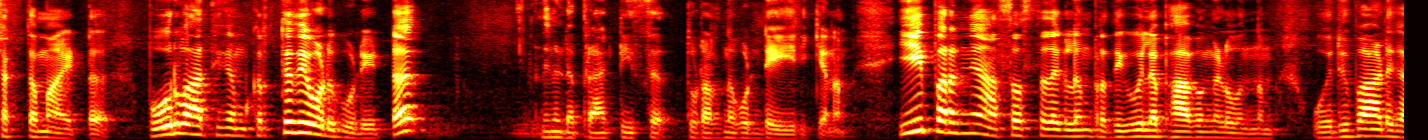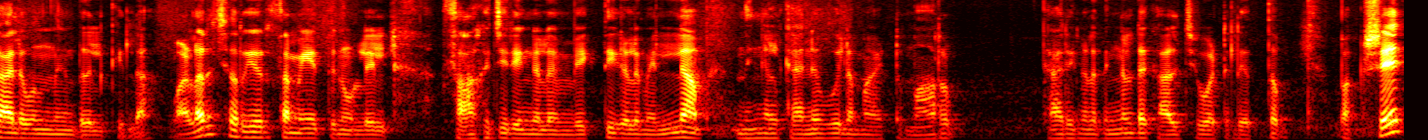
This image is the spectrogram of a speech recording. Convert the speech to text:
ശക്തമായിട്ട് പൂർവാധികം കൃത്യതയോട് കൂടിയിട്ട് നിങ്ങളുടെ പ്രാക്ടീസ് തുടർന്നു കൊണ്ടേയിരിക്കണം ഈ പറഞ്ഞ അസ്വസ്ഥതകളും പ്രതികൂല ഭാവങ്ങളും ഒന്നും ഒരുപാട് കാലമൊന്നും നീണ്ടു നിൽക്കില്ല. വളരെ ചെറിയൊരു സമയത്തിനുള്ളിൽ സാഹചര്യങ്ങളും വ്യക്തികളും എല്ലാം നിങ്ങൾക്ക് അനുകൂലമായിട്ട് മാറും. കാര്യങ്ങൾ നിങ്ങളുടെ കാൽച്ചുവട്ടിലെത്തും പക്ഷേ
